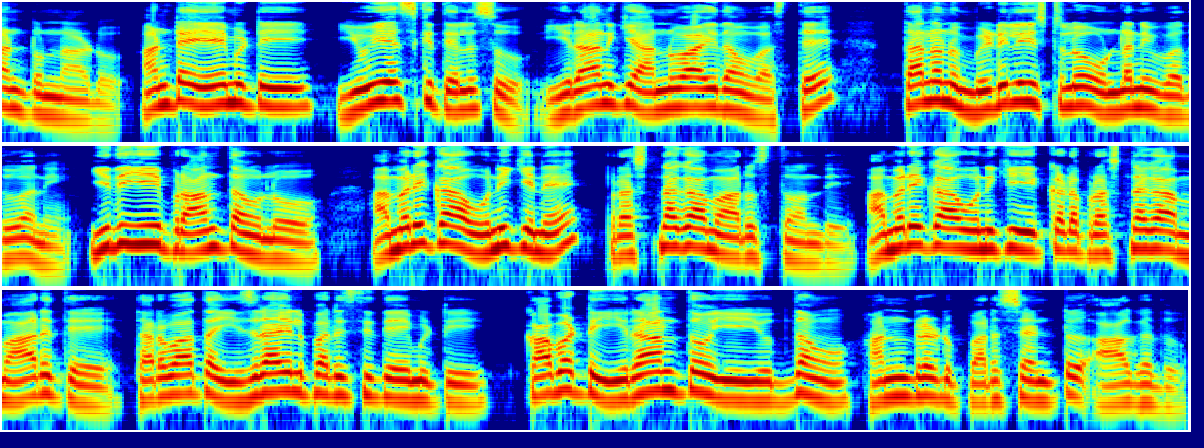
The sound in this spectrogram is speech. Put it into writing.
అంటున్నాడు. అంటే ఏమిటి? యుఎస్కి తెలుసు. ఇరాన్కి అణ్వాయుధం వస్తే తనను మిడిల్ ఈస్ట్లో ఉండనివ్వదు అని. ఇది ఈ ప్రాంతంలో అమెరికా ఉనికినే ప్రశ్నగా మారుస్తోంది. అమెరికా ఉనికి ఇక్కడ ప్రశ్నగా మారితే తర్వాత ఇజ్రాయెల్ పరిస్థితి ఏమిటి? కాబట్టి ఇరాన్తో ఈ యుద్ధం హండ్రెడ్ పర్సెంట్ ఆగదు.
